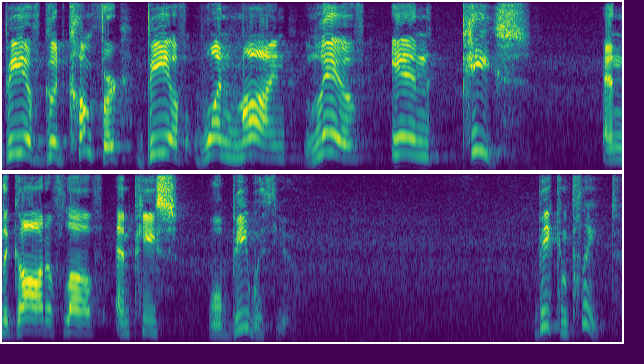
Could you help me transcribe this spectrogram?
Be of good comfort, be of one mind, live in peace. And the God of love and peace will be with you. Be complete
